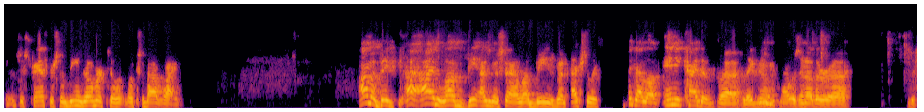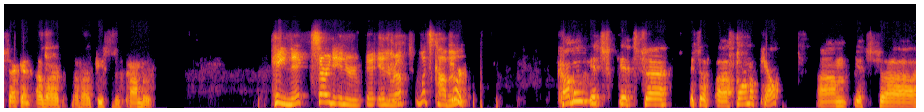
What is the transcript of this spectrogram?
We'll just transfer some beans over till it looks about right. I'm a big, I, I love beans. I was going to say I love beans, but actually, I think I love any kind of uh, legume. That was another, uh, the second of our of our pieces of kombu. Hey Nick, sorry to inter- interrupt. What's kabu? Sure. Kombu, it's it's uh, it's a, a form of kelp. Um, it's uh,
